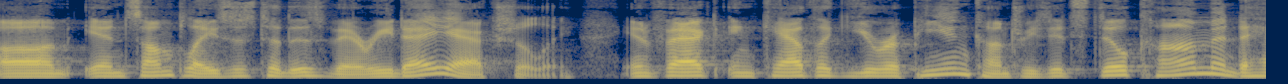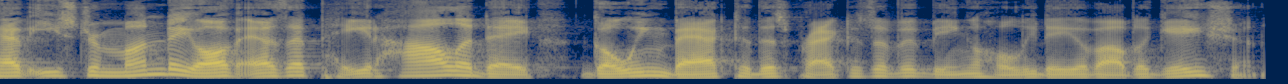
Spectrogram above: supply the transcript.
um, in some places to this very day, actually. In fact, in Catholic European countries, it's still common to have Easter Monday off as a paid holiday, going back to this practice of it being a holy day of obligation.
